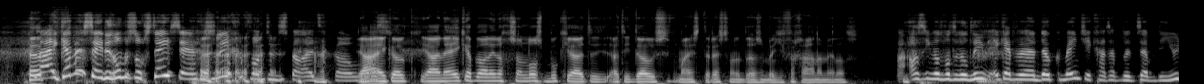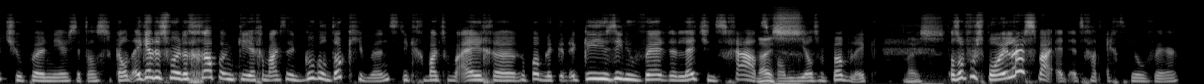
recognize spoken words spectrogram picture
Hup. Maar ik heb een CD-ROMs nog steeds ergens liggen van toen het spel uitgekomen Ja, was. ik ook. Ja, nee, ik heb alleen nog zo'n los boekje uit die, uit die doos. Voor mij is de rest van de doos een beetje vergaan inmiddels. Maar als iemand wat wil zien, ik heb een documentje, ik ga het op de, op de YouTube eh, neerzetten als het kan. Ik heb dus voor de grap een keer gemaakt een Google document, die ik gebruikt voor mijn eigen Republic. En dan kun je zien hoe ver de Legends gaat Nice. van die Old Republic. Nice. Pas op voor spoilers, maar het, het gaat echt heel ver.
